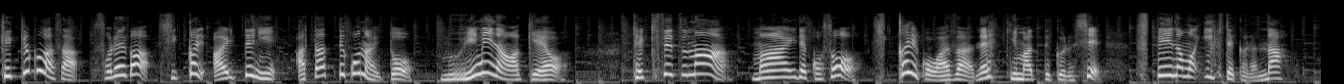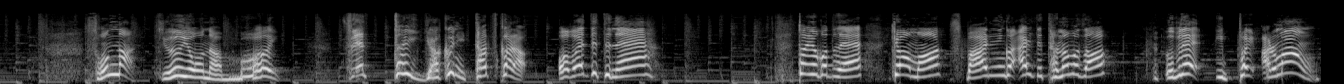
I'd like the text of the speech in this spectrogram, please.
結局はさそれがしっかり相手に当たってこないと無意味なわけよ。適切な間合いでこそしっかりこう技はね決まってくるしスピードも生きてくるんだ。そんな重要な間合い絶対役に立つから覚えててね。ということで今日もスパーリング相手頼むぞ。腕いっぱいあるまん。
